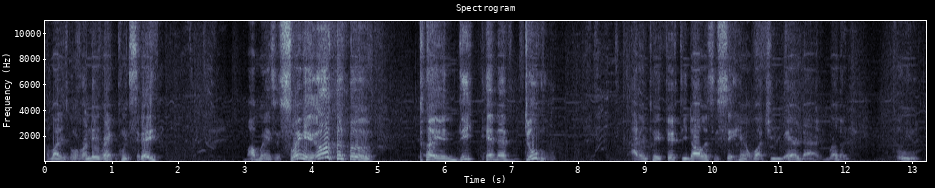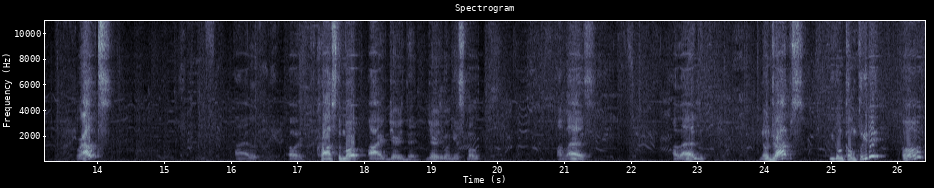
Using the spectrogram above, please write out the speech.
Somebody's gonna run their rank points today. My brains is swinging. Playing DNF Duel. I didn't pay fifty dollars to sit here and watch you air dash, brother. Ooh, routes. Alright, oh, cross them up. All right, Jerry's dead. Jerry's gonna get smoked, unless, unless no drops? You gonna complete it? Oh?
